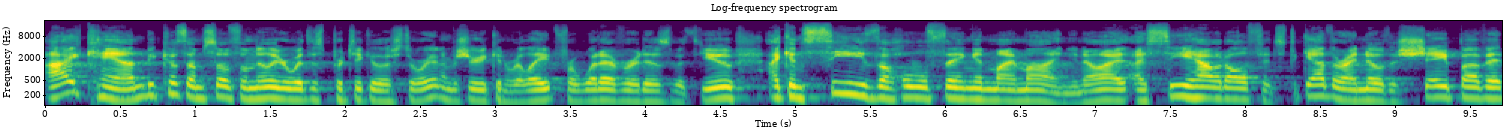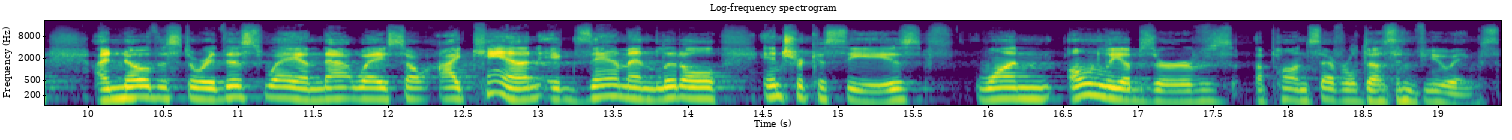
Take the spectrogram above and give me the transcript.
I can, because I'm so familiar with this particular story, and I'm sure you can relate for whatever it is with you, I can see the whole thing in my mind. You know, I, I, see how it all fits together. I know the shape of it. I know the story this way and that way, so I can examine little intricacies one only observes upon several dozen viewings.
